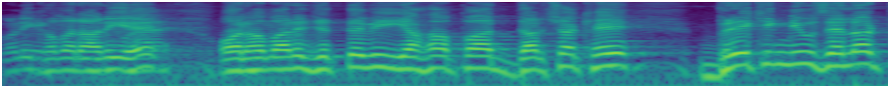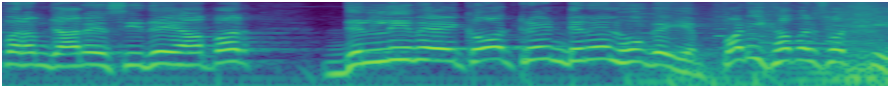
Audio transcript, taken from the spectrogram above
बड़ी खबर आ रही है और हमारे जितने भी यहाँ पर दर्शक हैं ब्रेकिंग न्यूज़ अलर्ट पर हम जा रहे हैं सीधे यहाँ पर। दिल्ली में एक और ट्रेन डिरेल हो गई है। बड़ी खबर इस वक्त की।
